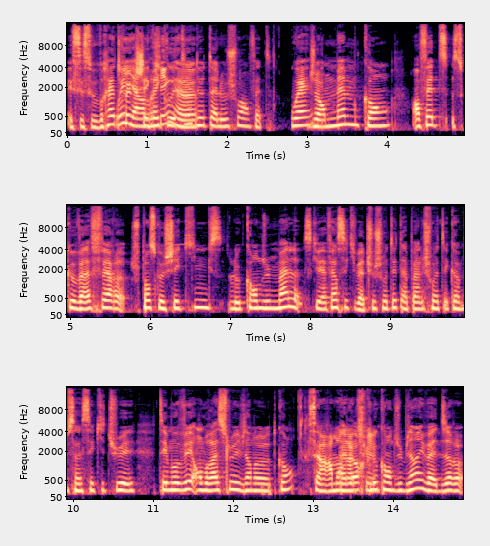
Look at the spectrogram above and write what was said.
Et c'est ce vrai Oui, truc il y a un chez vrai King. côté euh, de t'as le choix en fait. Ouais. Genre même quand, en fait, ce que va faire, je pense que chez Kings, le camp du mal, ce qu'il va faire, c'est qu'il va te chuchoter, t'as pas le choix, t'es comme ça, c'est qui tu es, t'es mauvais, embrasse-le, il vient dans notre camp. C'est rarement Alors que le camp du bien, il va dire,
